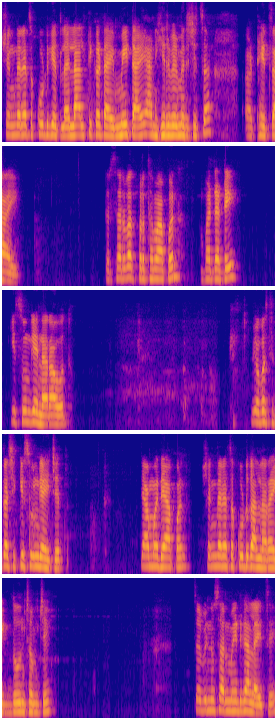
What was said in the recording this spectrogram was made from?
शेंगदाण्याचा कूट घेतला आहे लाल तिखट आहे मीठ आहे आणि हिरव्या मिरचीचा ठेचा आहे. तर सर्वात प्रथम आपण बटाटे किसून घेणार आहोत. व्यवस्थित असे किसून घ्यायचेत. त्यामध्ये आपण शेंगदाण्याचा कूट घालणार आहे एक दोन चमचे. चवीनुसार मीठ घालायचे.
